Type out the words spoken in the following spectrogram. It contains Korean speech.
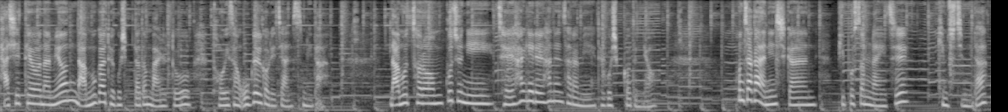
다시 태어나면 나무가 되고 싶다던 말도 더 이상 오글거리지 않습니다. 나무처럼 꾸준히 제 할 일을 하는 사람이 되고 싶거든요. 혼자가 아닌 시간 비포 선라이즈 김수지입니다.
